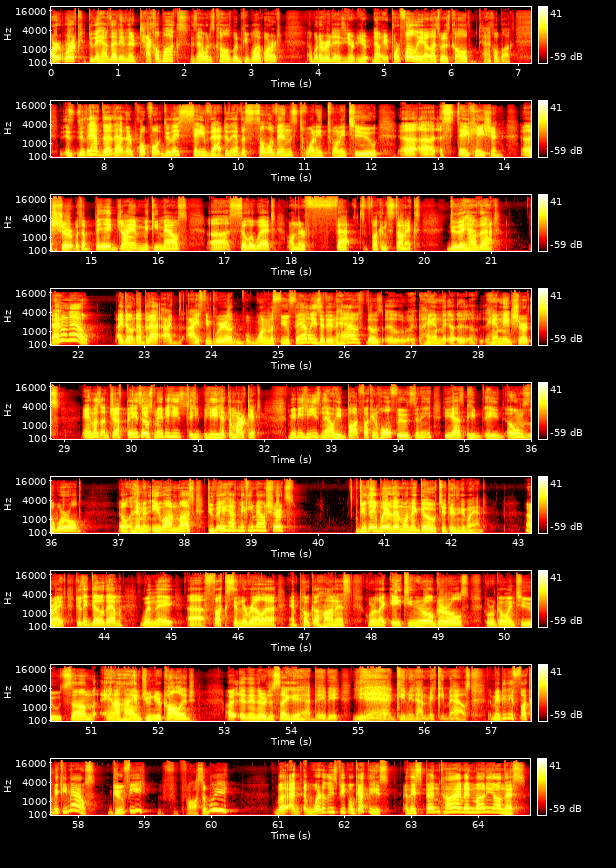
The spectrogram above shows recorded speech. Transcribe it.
artwork? Do they have that in their tackle box? Is that what it's called when people have art? Uh, whatever it is, your, your no, your portfolio. That's what it's called. Tackle box. Is, do they have the, that in their portfolio? Do they save that? Do they have the Sullivan's 2022 uh, uh, staycation uh, shirt with a big giant Mickey Mouse uh, silhouette on their fat fucking stomachs? Do they have that? I don't know. I don't know, but that, I I think we're one of the few families that didn't have those uh, hand, handmade shirts. Amazon, Jeff Bezos, maybe he's he, he hit the market. Maybe he's now he bought fucking Whole Foods, didn't he? He has he he owns the world. Him and Elon Musk, do they have Mickey Mouse shirts? Do they wear them when they go to Disneyland? All right. Do they go them when they uh, fuck Cinderella and Pocahontas, who are like 18 year old girls who are going to some Anaheim junior college? Uh, and then they're just like, yeah, baby, yeah, give me that Mickey Mouse. Maybe they fuck Mickey Mouse. Goofy? Possibly. But I, where do these people get these? And they spend time and money on this.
